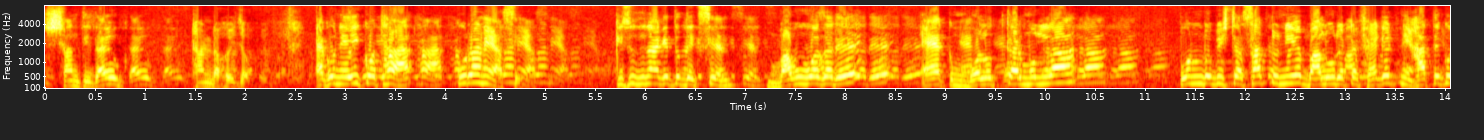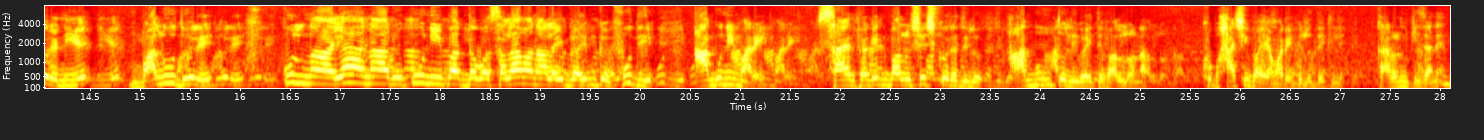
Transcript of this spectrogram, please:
শান্তিদায়ক ঠান্ডা হয়ে যাও। এখন এই কথা কোরআনে আছে। কিছুদিন আগে তো দেখছেন বাবু বাজারে এক বলৎকার মোল্লা পনেরো বিশটা ছাত্র নিয়ে বালুর একটা ফ্যাকেট নিয়ে হাতে করে নিয়ে বালু ধরে আলা ইব্রাহিমকে মারে। সায়ের বালু শেষ করে দিল। আগুন তো লিবাইতে না। খুব হাসি পায় আমার এগুলো দেখলে। কারণ কি জানেন?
